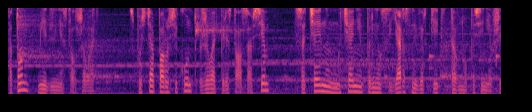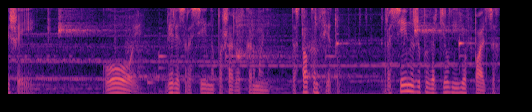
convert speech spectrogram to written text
Потом медленнее стал жевать. Спустя пару секунд жевать перестал совсем и с отчаянным мычанием принялся яростно вертеть давно посиневшей шеей. «Ой!» — Велес рассеянно пошарил в кармане. Достал конфету. Рассеянно же повертел ее в пальцах.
